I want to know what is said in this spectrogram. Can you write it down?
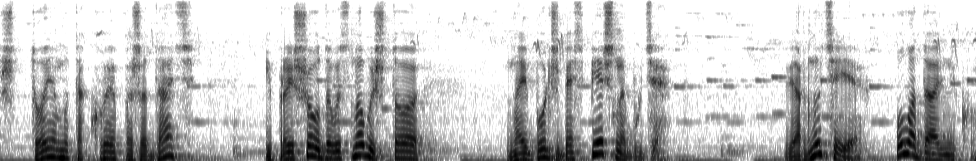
што яму такое пажадаць і прыйшоў да высновы, што найбольш бяспечна будзе вярнуць яе уладальніку.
